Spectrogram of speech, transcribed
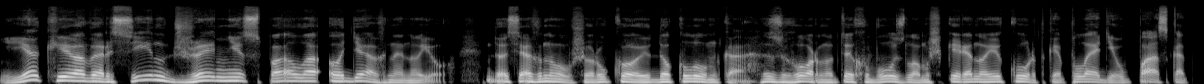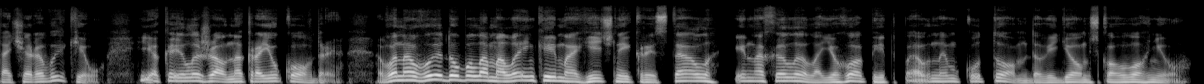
Як і Аверсін, Дженні спала одягненою, досягнувши рукою до клунка, згорнутих вузлом шкіряної куртки, пледів, паска та черевиків, який лежав на краю ковдри, вона видобула маленький магічний кристал і нахилила його під певним кутом до відьомського вогню.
